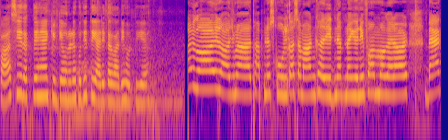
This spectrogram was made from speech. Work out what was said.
पास ही रखते हैं क्योंकि उन्होंने खुद ही तैयारी करवा दी होती है। आज में आया था, अपने स्कूल का सामान ख़रीदने, अपना यूनिफॉर्म वगैरह और बैग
